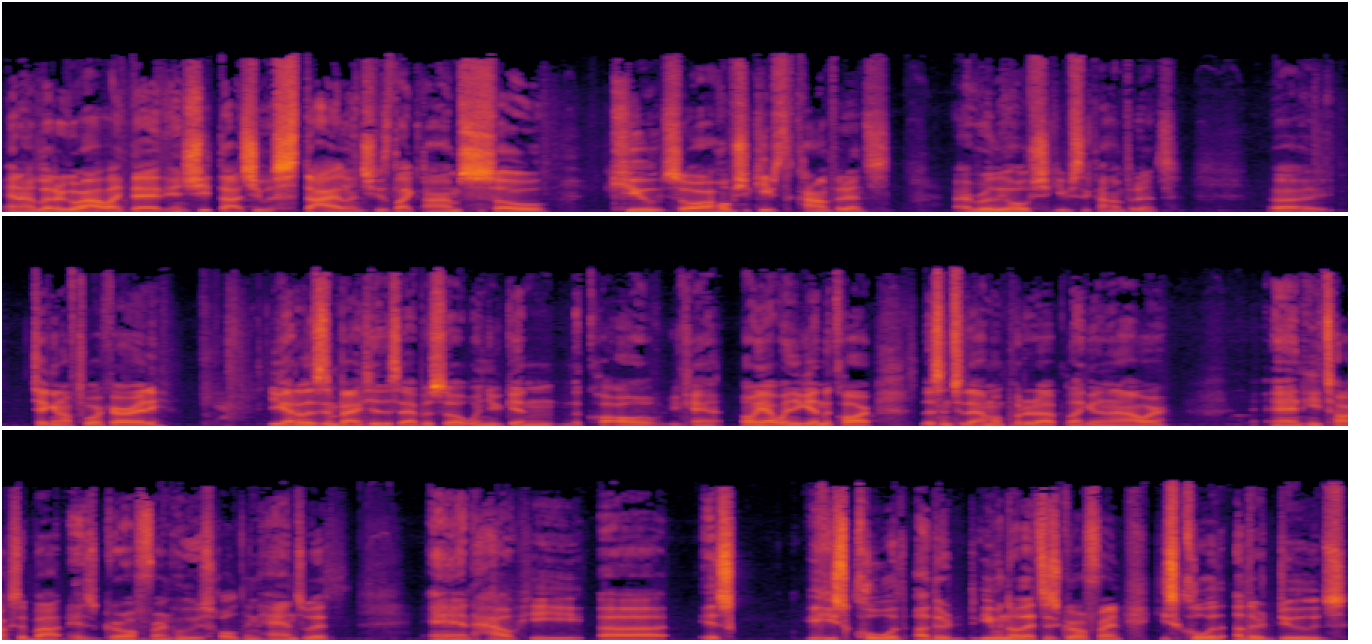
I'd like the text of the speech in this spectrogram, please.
And I let her go out like that. And she thought she was styling. She's like, I'm so cute. So I hope she keeps the confidence. I really hope she keeps the confidence. Uh, taking off to work already? You got to listen back to this episode when you get in the car. Oh, you can't. Oh yeah, when you get in the car, listen to that. I'm gonna put it up like in an hour, and he talks about his girlfriend who he's holding hands with, and how he uh, is he's cool with other. Even though that's his girlfriend, he's cool with other dudes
